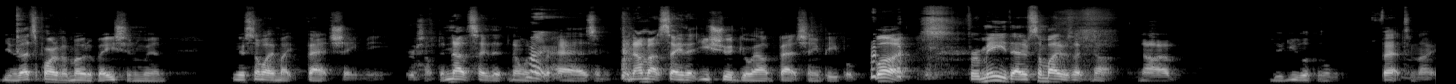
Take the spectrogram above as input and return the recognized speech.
you know that's part of a motivation when you know somebody might fat shame me or something. Not to say that no one Right. ever has, and, and I'm not saying that you should go out and fat shame people, but for me, that if somebody was like, "Nah, nah, dude, you look a little fat tonight,"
